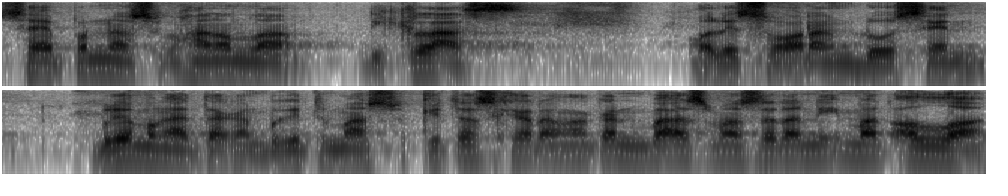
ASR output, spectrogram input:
saya pernah subhanallah di kelas oleh seorang dosen, beliau mengatakan begitu masuk kita sekarang akan bahas masalah nikmat Allah.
